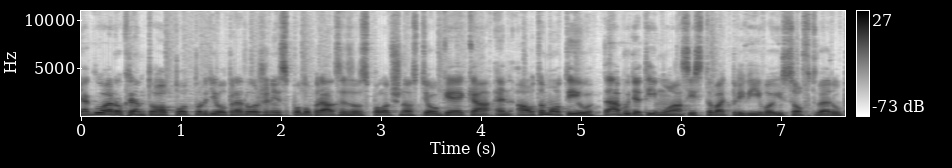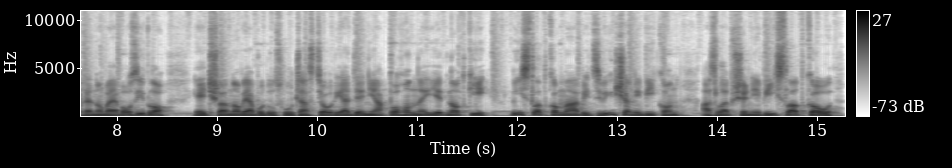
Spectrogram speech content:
Jaguar okrem toho potvrdil predloženie spolupráce so spoločnosťou GKN Automotive. Tá bude týmu asistovať pri vývoji softvéru pre nové vozidlo, jej členovia budú súčasťou riadenia pohonnej jednotky, výsledkom má byť zvýšený výkon a zlepšenie výsledkov.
